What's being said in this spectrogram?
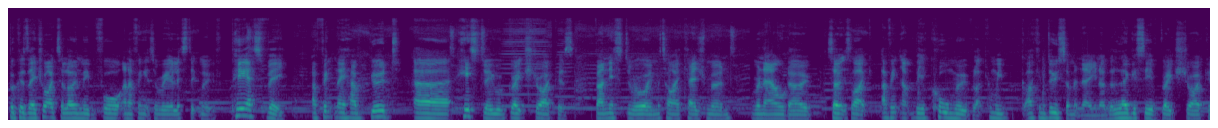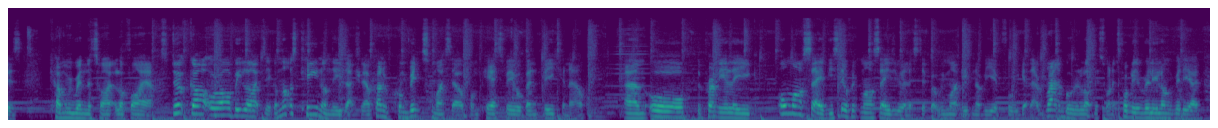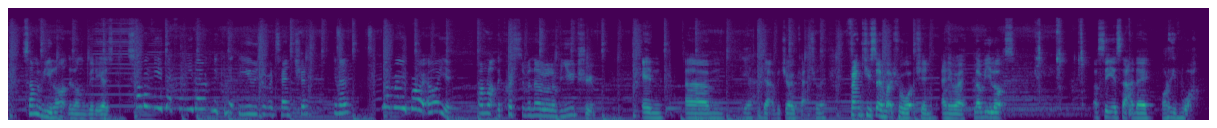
because they tried to loan me before, and I think it's a realistic move. PSV. I think they have good uh, history with great strikers. Van Nistelrooy, Mateja Kežman, Ronaldo. So it's like I think that would be a cool move. Like, can we? I can do something there. You know, the legacy of great strikers. Can we win the title off Ajax? Stuttgart or RB Leipzig? I'm not as keen on these actually. I've kind of convinced myself on PSV or Benfica now, um, or the Premier League, or Marseille. If you still think Marseille is realistic, but we might need another year before we get there. Rambled a lot this one. It's probably a really long video. Some of you like the long videos. Some of you definitely don't. Looking at the user retention, you know, not very bright, are you? I'm like the Christopher Nolan of YouTube in um yeah a bit of a joke actually thank you so much for watching anyway love you lots i'll see you saturday au revoir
